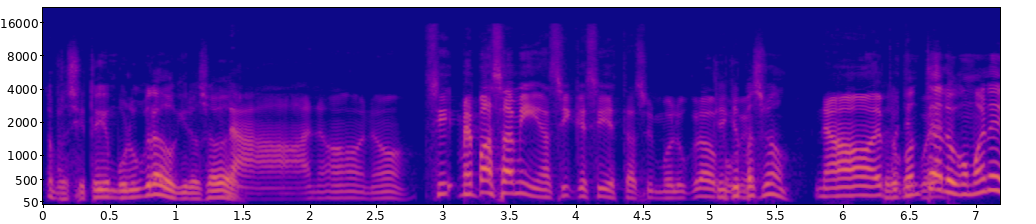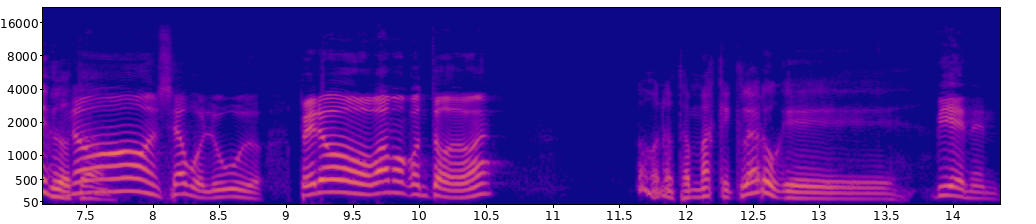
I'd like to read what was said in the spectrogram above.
No, pero si estoy involucrado, quiero saber. no, no, no. Sí, me pasa a mí, así que sí estás involucrado. ¿Qué, porque- qué pasó? No, Pero después te contalo como anécdota. No, sea boludo. Pero vamos con todo, ¿eh? No, no, está más que claro que. Vienen,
